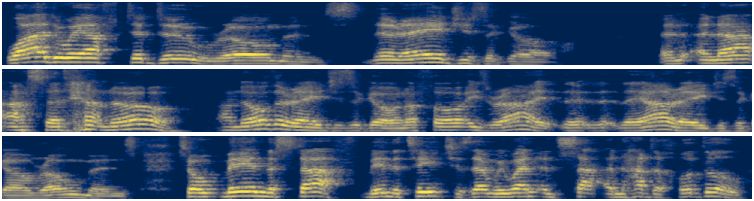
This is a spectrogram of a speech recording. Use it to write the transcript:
Why do we have to do Romans? They're ages ago. And and I, I said, I know, I know they're ages ago. And I thought he's right. They, they are ages ago, Romans. So me and the staff, me and the teachers, then we went and sat and had a huddle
